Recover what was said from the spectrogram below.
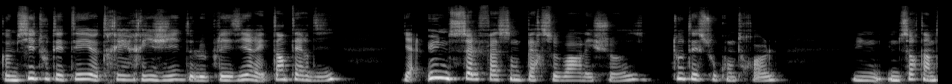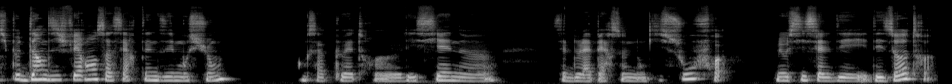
comme si tout était euh, très rigide, le plaisir est interdit, il y a une seule façon de percevoir les choses, tout est sous contrôle, une, sorte un petit peu d'indifférence à certaines émotions, donc ça peut être euh, les siennes, euh, celles de la personne donc qui souffre, mais aussi celles des, autres,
